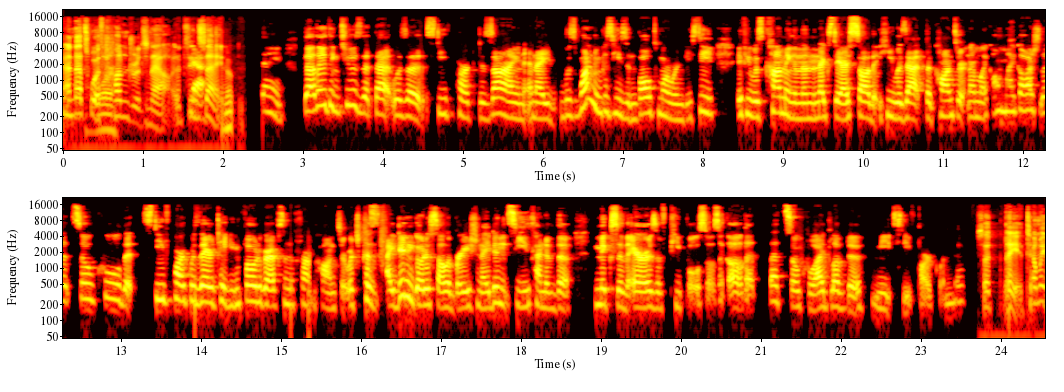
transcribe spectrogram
and that's worth War. hundreds now. It's Yeah. insane. Yep. insane. The other thing too is that that was a Steve Parke design, and I was wondering because he's in Baltimore, we're in DC, if he was coming. And then the next day, I saw that he was at the concert, and I'm like, oh my gosh, that's so cool that Steve Parke was there taking photographs in the front concert. Which because I didn't go to Celebration, I didn't see kind of the mix of eras of people, so I was like, oh, that that's so cool. I'd love to meet Steve Parke one day. So, hey, tell me,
